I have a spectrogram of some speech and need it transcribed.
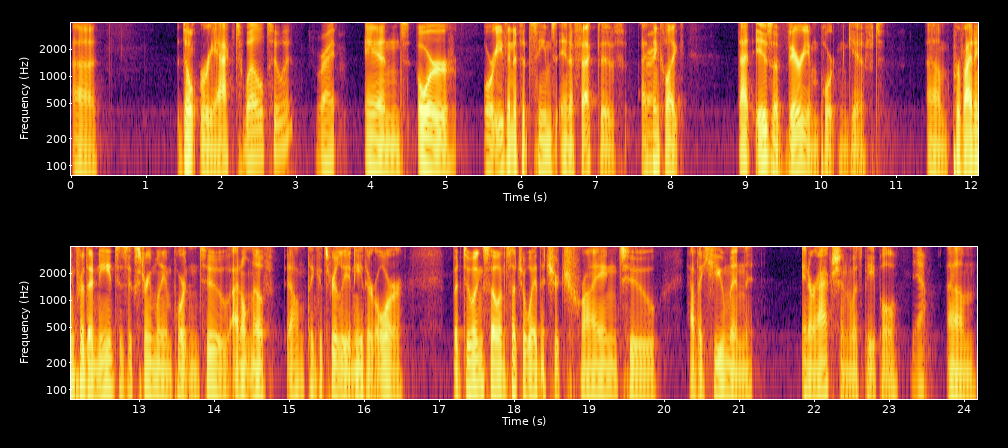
uh, don't react well to it, right. and or or even if it seems ineffective, I Right. think like that is a very important gift. Um, providing for their needs is extremely important too. I don't know if I don't think it's really an either or, but doing so in such a way that you're trying to have a human interaction with people Yeah. um,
